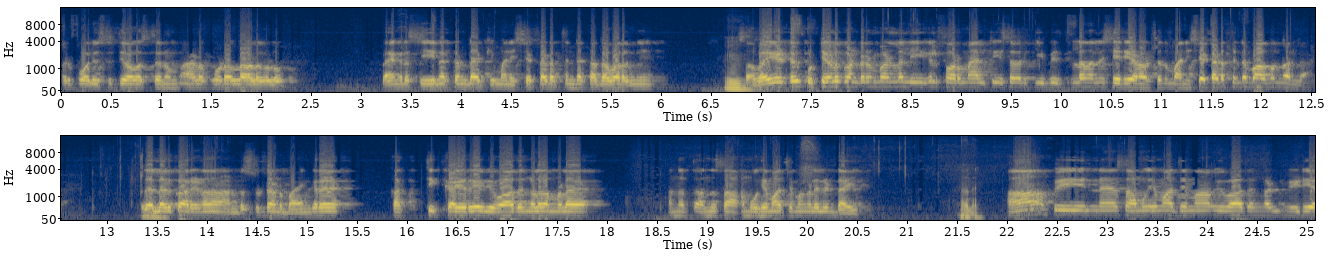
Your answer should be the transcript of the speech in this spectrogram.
ഒരു പോലീസ് ഉദ്യോഗസ്ഥനും അയാളെ കൂടെ ഉള്ള ആളുകളും ഭയങ്കര സീനൊക്കെ ഉണ്ടാക്കി മനുഷ്യക്കടത്തിന്റെ കഥ പറഞ്ഞ്. സ്വാഭാവികമായിട്ട് കുട്ടികൾ കൊണ്ടുവരുമ്പോഴുള്ള ലീഗൽ ഫോർമാലിറ്റീസ് അവർ കീപ്പ് ചെയ്തിട്ടുള്ള നല്ല ശരിയാണ്. പക്ഷെ അത് മനുഷ്യക്കടത്തിന്റെ ഭാഗമൊന്നുമല്ല അതെല്ലാവർക്കും അറിയണതാണ് അണ്ടർസ്റ്റുഡ് ആണ്. ഭയങ്കര കത്തിക്കയറിയ വിവാദങ്ങൾ നമ്മളെ അന്നത്തെ അന്ന് സാമൂഹ്യ മാധ്യമങ്ങളിൽ ഉണ്ടായി. ആ പിന്നെ സാമൂഹ്യ മാധ്യമ വിവാദങ്ങൾ മീഡിയ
